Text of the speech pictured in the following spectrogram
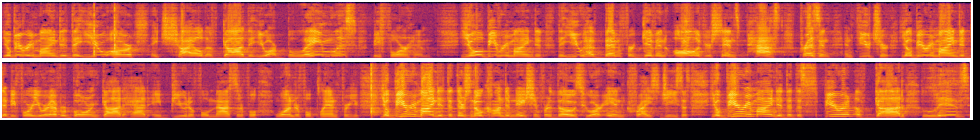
you'll be reminded that you are a child of God, that you are blameless before Him. You'll be reminded that you have been forgiven all of your sins, past, present, and future. You'll be reminded that before you were ever born, God had a beautiful, masterful, wonderful plan for you. You'll be reminded that there's no condemnation for those who are in Christ Jesus. You'll be reminded that the Spirit of God lives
